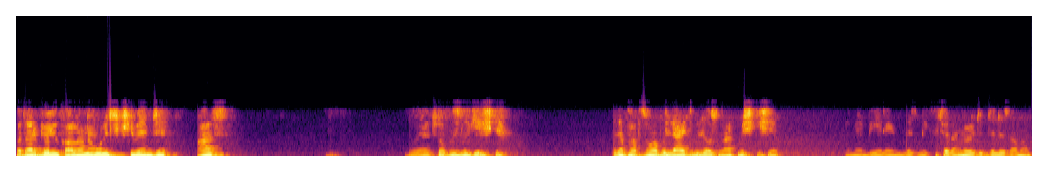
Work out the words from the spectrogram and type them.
Bu kadar büyük alana 13 kişi bence az. Bu el çok hızlı geçti. De PUBG Mobile Lite biliyorsun 60 kişi. Hemen bir yere indiniz mi 2-3 adam öldürdüğünüz zaman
